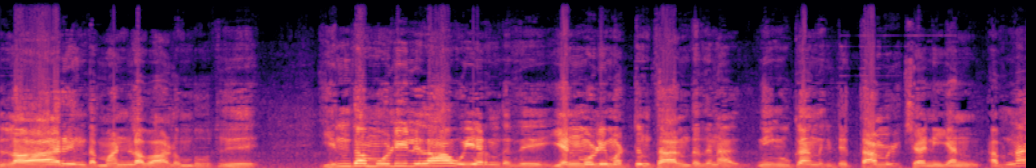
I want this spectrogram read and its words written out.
எல்லாரும் இந்த மண்ணில் வாழும்போது இந்த மொழியிலாம் உயர்ந்தது என் மொழி மட்டும் தாழ்ந்ததுன்னு நீங்கள் நீங்க உட்கார்ந்துகிட்டு தமிழ் சனியன் அப்படின்னா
